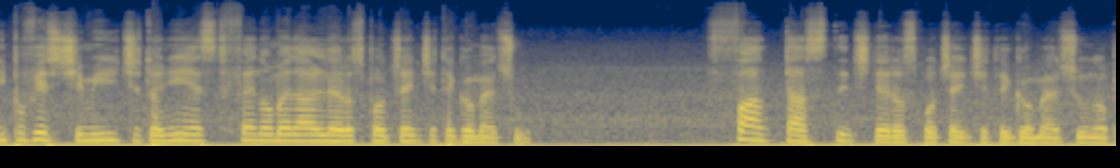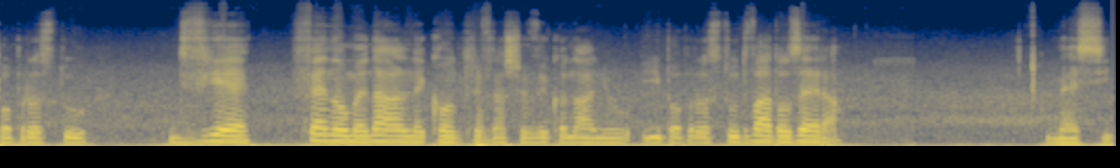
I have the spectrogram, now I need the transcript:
I powiedzcie mi, czy to nie jest fenomenalne rozpoczęcie tego meczu. Fantastyczne rozpoczęcie tego meczu, no po prostu dwie fenomenalne kontry w naszym wykonaniu i po prostu 2 do 0. Messi.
